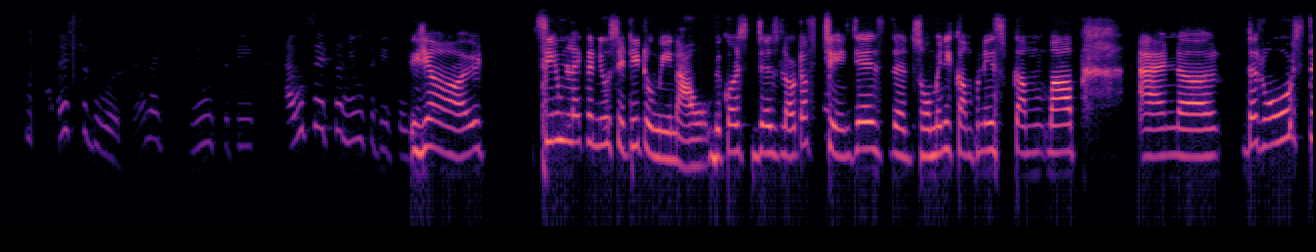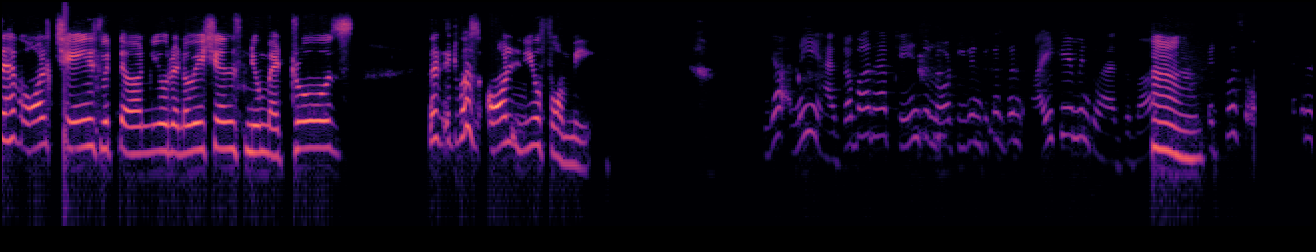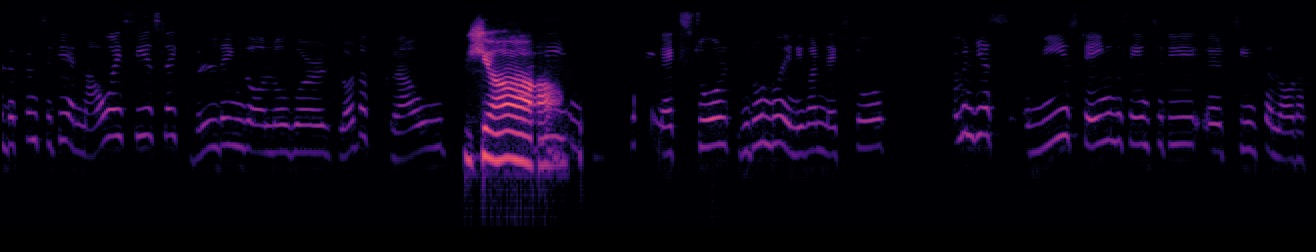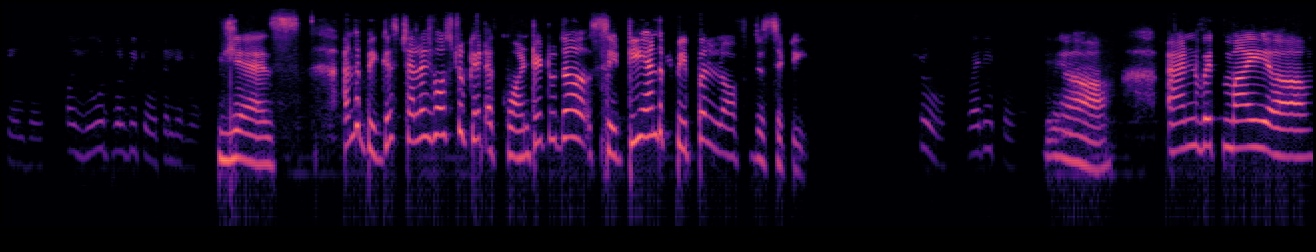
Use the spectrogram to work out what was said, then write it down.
manage to do it? Yeah, like new city. I would say it's a new city for you yeah it seemed like a new city to me now because there's a lot of changes that so many companies come up and uh, the roads they have all changed with uh, new renovations new metros like it was all Hmm. new for me Yeah, nee, Hyderabad have changed a lot even because when I came into Hyderabad, hmm it was a different city, and now I see it's like buildings all over, lot of crowd. yeah next door. You don't know anyone next door. I mean, yes, me staying in the same city, it seems a lot of changes. For you, it will be totally new. Yes. And the biggest challenge was to get acquainted to the city and the people of the city. True, very true. Yeah. And with my uh,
